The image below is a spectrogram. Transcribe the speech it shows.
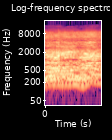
Wow.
